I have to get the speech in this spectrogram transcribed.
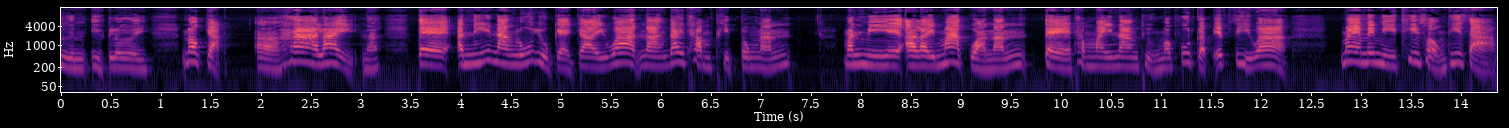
อื่นอีกเลย นอกจากอ่าห้าไร่นะ แต่อันนี้นางรู้อยู่แก่ใจว่านางได้ทำผิดตรงนั้น มันมีอะไรมากกว่านั้น แต่ทำไมนางถึงมาพูดกับเอฟซีว่า แม่ไม่มีที่สองที่สาม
